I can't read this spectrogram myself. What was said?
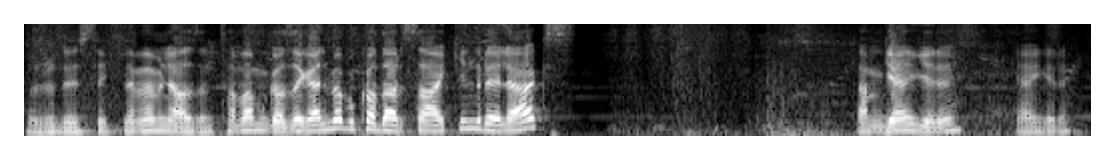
Çocuğu desteklemem lazım. Tamam gaza gelme bu kadar. Sakin, relax. Tamam gel geri. Gel geri.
